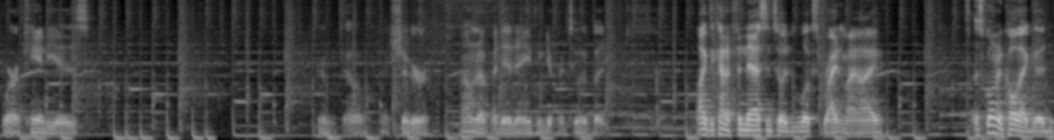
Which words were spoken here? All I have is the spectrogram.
where our candy is. There we go, that sugar. I don't know if I did anything different to it, but I like to kind of finesse until it looks right in my eye. Let's go on and call that good.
